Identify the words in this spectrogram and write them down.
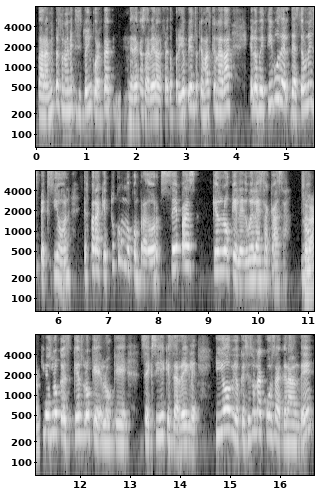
para mí personalmente, si estoy incorrecta, me deja saber, Alfredo, pero yo pienso que más que nada, el objetivo de, hacer una inspección es para que tú como comprador sepas qué es lo que le duele a esa casa, ¿no? ¿Qué es lo que, qué es lo que, lo que se exige que se arregle? Y obvio que si es una cosa grande,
